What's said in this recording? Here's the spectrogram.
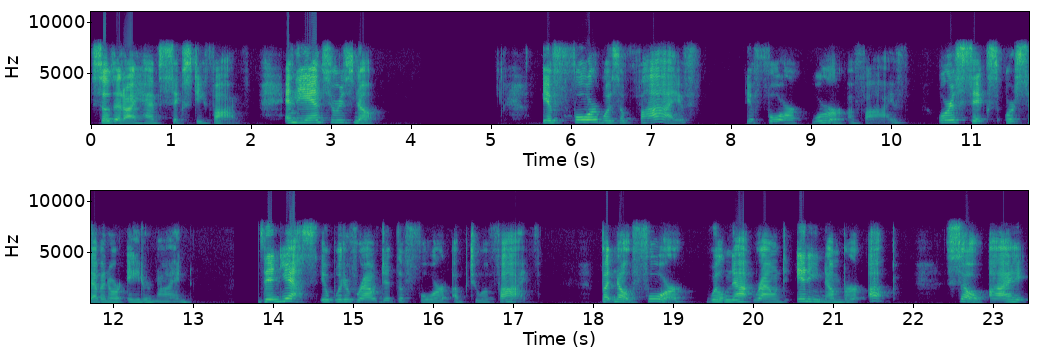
so that I have 65? And the answer is no. If 4 was a 5, if 4 were a 5, or a 6 or 7 or 8 or 9, then yes, it would have rounded the 4 up to a 5. But no, 4 will not round any number up. So I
